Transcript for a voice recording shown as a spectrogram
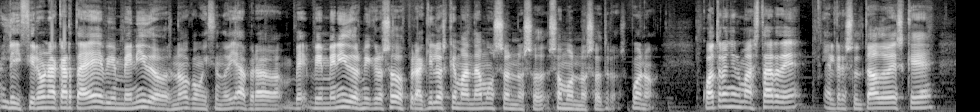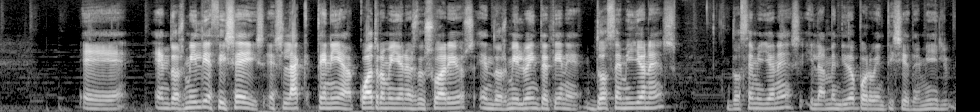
le hicieron una carta, eh, bienvenidos, ¿no? Como diciendo, ya, pero bienvenidos Microsoft, pero aquí los que mandamos son somos nosotros. Bueno, Cuatro años más tarde, el resultado es que eh, en 2016 Slack tenía 4 millones de usuarios, en 2020 tiene 12 millones, 12 millones y la han vendido por 27 mil.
